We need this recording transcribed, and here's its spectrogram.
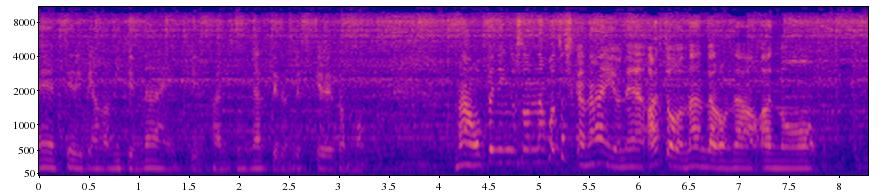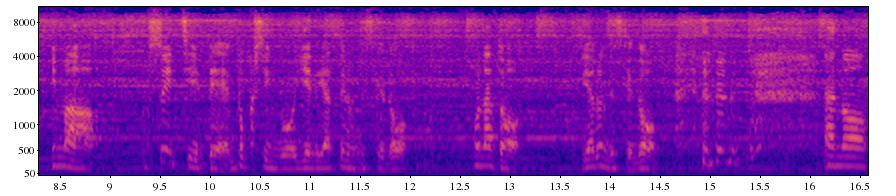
えー、テレビあんま見てないっていう感じになってるんですけれども。まあオープニングそんなことしかないよね。あとなんだろうなあの今スイッチでボクシングを家でやってるんですけどこの後やるんですけど あの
